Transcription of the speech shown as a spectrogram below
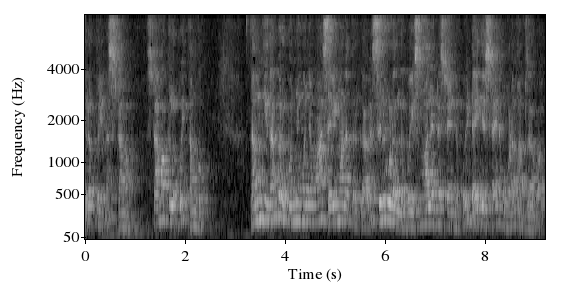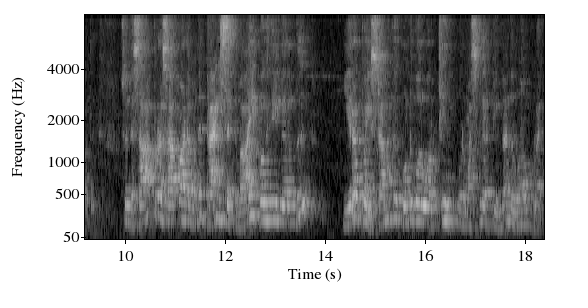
இறப்பைன்னா ஸ்டமக் ஸ்டமக்கில் போய் தங்கும். தங்கி தான் பிறகு கொஞ்சம் கொஞ்சமாக செரிமானத்திற்காக சிறுகுடலில் போய் ஸ்மால் இண்டஸ்டைனில் போய் டைஜஸ்ட் ஆகி நம்ம உடம்பு அப்சர்வ் ஆகுது. ஸோ இந்த சாப்பிட்ற சாப்பாடை வந்து டிரான்செட் வாய் பகுதியிலிருந்து இறப்பை ஸ்டமக்கு கொண்டு போகிற ஒரு டியூப் ஒரு மஸ்குலர் டியூப் தான் இந்த உணவு குழாய்.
